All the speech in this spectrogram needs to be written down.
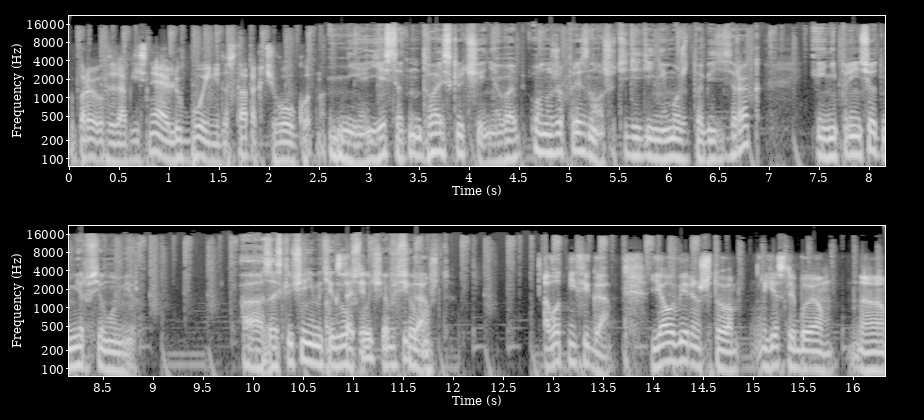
объясняя любой недостаток чего угодно. Не, есть два исключения. Он уже признал, что TDD не может победить рак и не принесет мир всему миру. А за исключением этих ну, кстати, двух случаев нифига. все может. А вот нифига. Я уверен, что если бы э,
